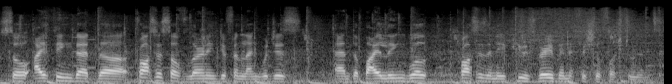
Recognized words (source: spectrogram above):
so I think that the process of learning different languages and the bilingual process in APU is very beneficial for students.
